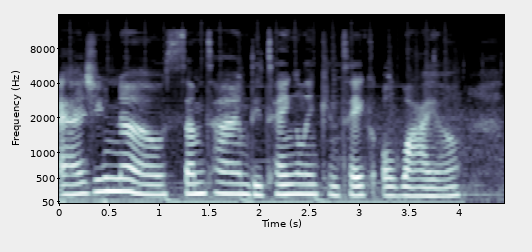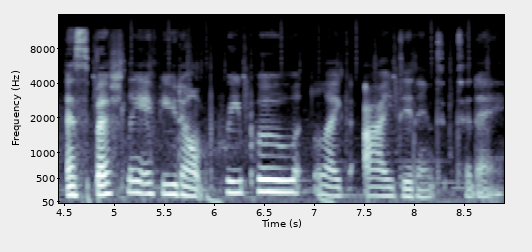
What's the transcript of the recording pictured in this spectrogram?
as you know, sometimes detangling can take a while, especially if you don't pre poo like I didn't today.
